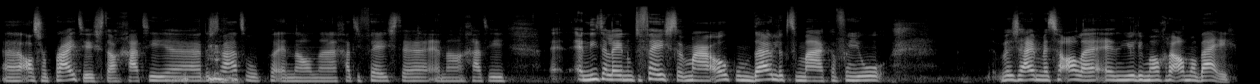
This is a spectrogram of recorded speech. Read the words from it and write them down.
eh, als er Pride is, dan gaat hij eh, de straat op en dan eh, gaat hij feesten. En dan gaat hij. En niet alleen om te feesten, maar ook om duidelijk te maken van joh, we zijn met z'n allen en jullie mogen er allemaal bij.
